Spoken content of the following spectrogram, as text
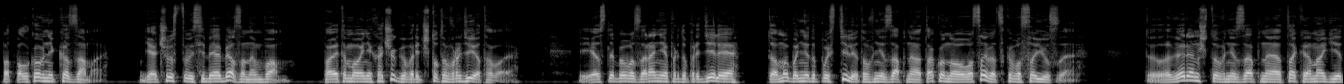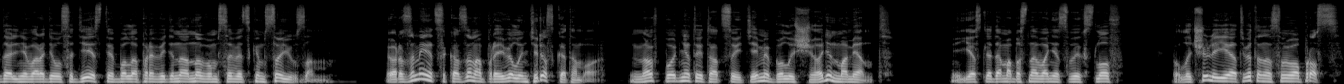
«Подполковник Казама, я чувствую себя обязанным вам, поэтому я не хочу говорить что-то вроде этого. Если бы вы заранее предупредили, то мы бы не допустили эту внезапную атаку нового Советского Союза. Ты уверен, что внезапная атака магии дальнего радиуса действия была проведена новым Советским Союзом?» Разумеется, Казама проявил интерес к этому, но в поднятой Тацуи теме был еще один момент. Если дам обоснование своих слов, получу ли я ответы на свой вопрос?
